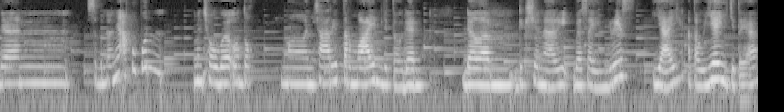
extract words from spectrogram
dan sebenarnya aku pun mencoba untuk mencari term lain gitu dan dalam dictionary bahasa Inggris yai atau yay gitu ya.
